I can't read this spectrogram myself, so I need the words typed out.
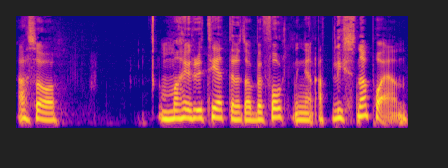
alltså, majoriteten av befolkningen att lyssna på en.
